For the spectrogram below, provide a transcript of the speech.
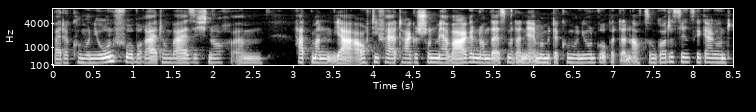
bei der Kommunionvorbereitung weiß ich noch, ähm, hat man ja auch die Feiertage schon mehr wahrgenommen. Da ist man dann ja immer mit der Kommuniongruppe dann auch zum Gottesdienst gegangen und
